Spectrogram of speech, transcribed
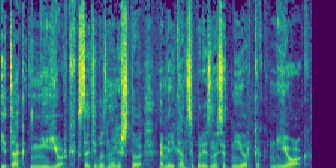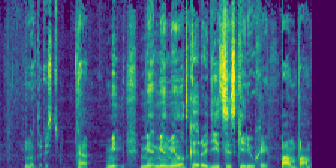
Итак, Нью-Йорк. Кстати, вы знали, что американцы произносят Нью-Йорк как Нью-Йорк? Ну, то есть... А, ми- ми- минутка эрудиции с Кирюхой. Пам-пам.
